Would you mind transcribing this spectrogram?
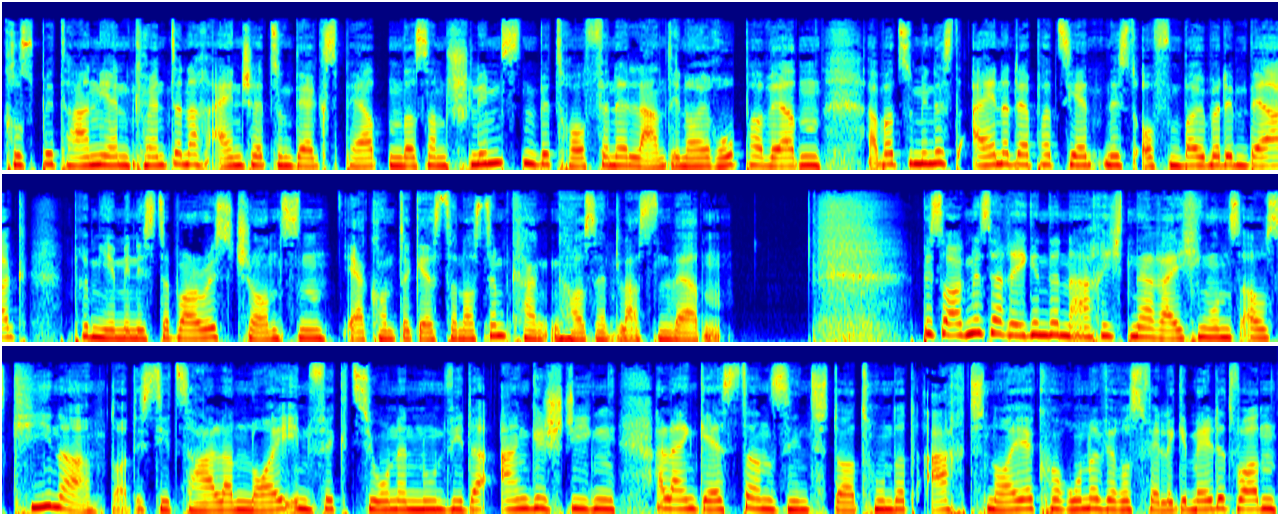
Großbritannien könnte nach Einschätzung der Experten das am schlimmsten betroffene Land in Europa werden. Aber zumindest einer der Patienten ist offenbar über dem Berg. Premierminister Boris Johnson. Er konnte gestern aus dem Krankenhaus entlassen werden. Besorgniserregende Nachrichten erreichen uns aus China. Dort ist die Zahl an Neuinfektionen nun wieder angestiegen. Allein gestern sind dort 108 neue Coronavirus-Fälle gemeldet worden.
